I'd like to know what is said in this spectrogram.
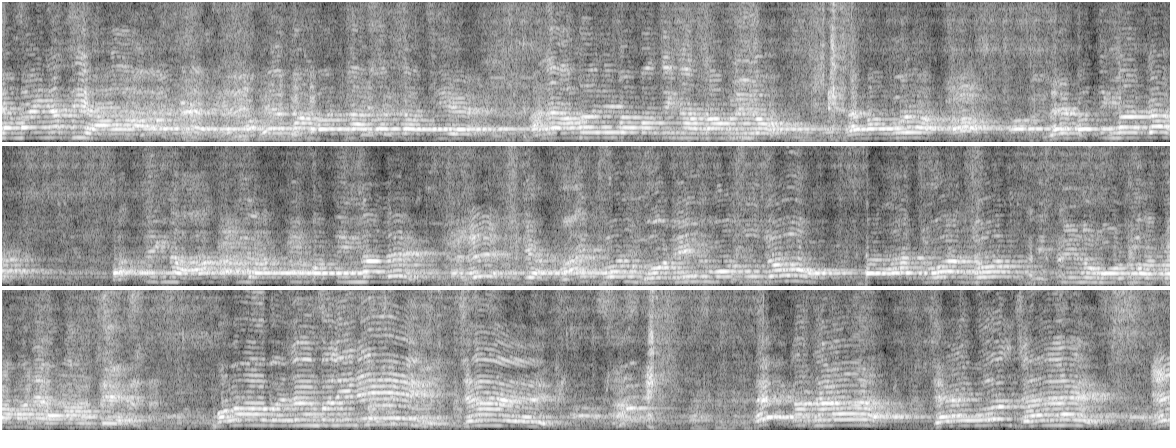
જમાઈ નથી અમે પણ વાતના કરતા છીએ અને અમારી પણ પ્રતિજ્ઞા સાંભળી લો એ માગુરા હા લે પ્રતિજ્ઞા કર પ્રતિજ્ઞા આજથી આજથી પ્રતિજ્ઞા લે. ભલે કે આંખોનું દોઢીનું મોઢું જોઉં, પણ આ જુવાન જોત સ્ત્રીનું મોઢું આપણા માટે હરામ છે. બોલો બજરંગબલીની જય. એ ગધેડા, જય બોલ જય. જય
